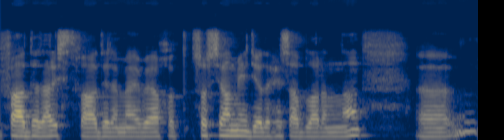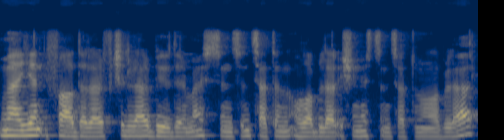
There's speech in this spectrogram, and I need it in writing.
ifadələr istifadə etmək və yaxud sosial mediada hesablarından ə, e, müəyyən ifadələr, fikirlər bildirmək sizin üçün çətin ola bilər, işiniz üçün çətin ola bilər.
